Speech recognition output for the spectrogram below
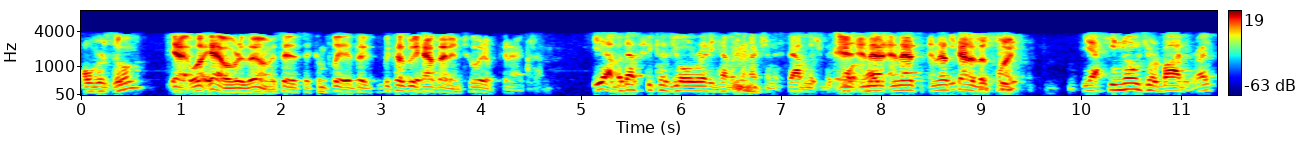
Over Zoom? Yeah, well, yeah, over Zoom. It's, it's a complete it's a, because we have that intuitive connection. Yeah, but that's because you already have a connection established before, and, and right? that and that's and that's He- kind of the he- point. Yeah, he knows your body, right?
